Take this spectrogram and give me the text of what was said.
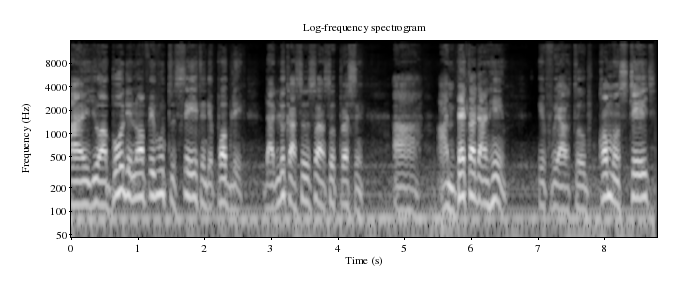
and you are bold enough even to say it in the public that look at so so and so person, uh, I'm better than him. If we are to come on stage,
